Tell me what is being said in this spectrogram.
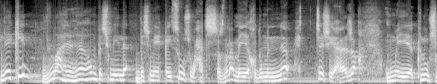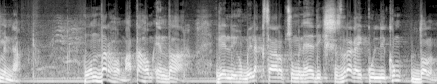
لكن الله نهاهم باش ما باش ما يقيسوش واحد الشجرة ما ياخذوا منها حتى شي حاجة وما ياكلوش منها. وانظرهم عطاهم انذار. قال لهم إلا اقتربتم من هذيك الشجرة غيكون لكم ظلم.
